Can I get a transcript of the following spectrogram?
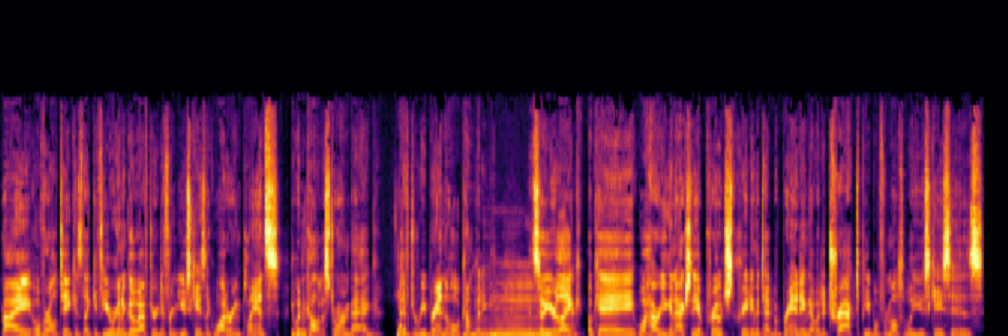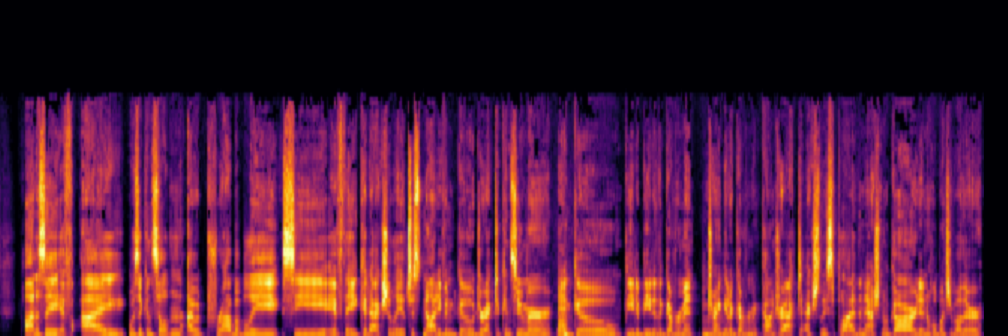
My overall take is like if you were going to go after a different use case like watering plants, you wouldn't call it a storm bag. You'd have to rebrand the whole company. Mm-hmm. And so you're like, okay, well, how are you going to actually approach creating the type of branding that would attract people for multiple use cases? Honestly, if I was a consultant, I would probably see if they could actually just not even go direct to consumer hmm. and go B2B to the government and try and get a mm. government contract to actually supply the National Guard and a whole bunch of other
